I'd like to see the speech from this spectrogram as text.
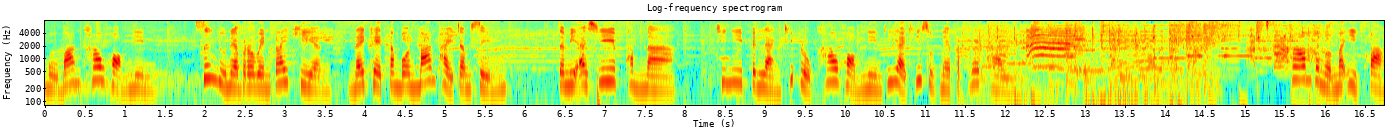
หมู่บ้านข้าวหอมนิน ซึ่งอยู่ในบริเวณใกล้เคียง ในเขตตำบลบ้านไผ่จำศีลจะมีอาชีพทำนา ที่นี่เป็นแหล่งที่ปลูกข้าวหอมนินที่ใหญ่ที่สุดในประเทศไทย ข้ามถนนมาอีกฝั่ง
